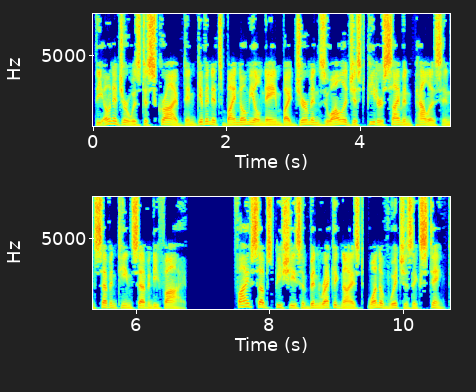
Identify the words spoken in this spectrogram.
the onager was described and given its binomial name by German zoologist Peter Simon Pallas in 1775. Five subspecies have been recognized, one of which is extinct.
